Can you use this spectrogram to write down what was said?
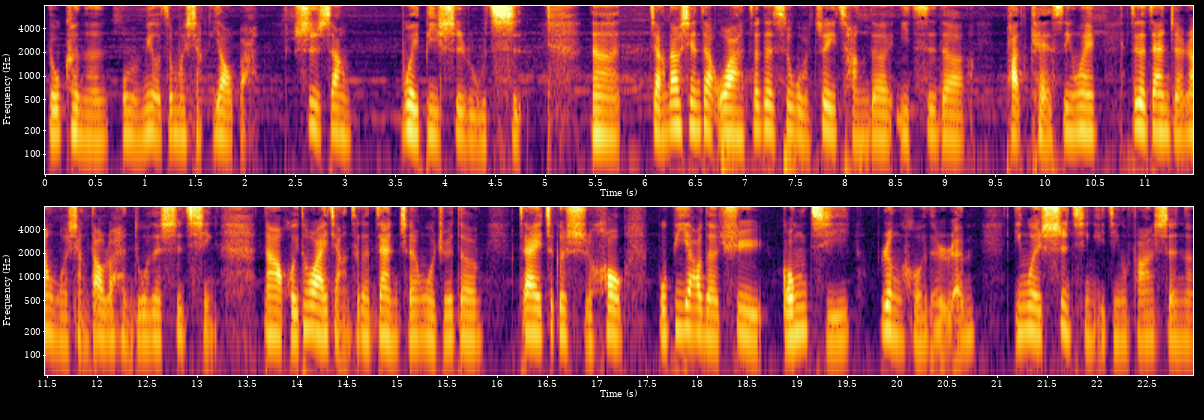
有可能我们没有这么想要吧。事实上未必是如此。那讲到现在，哇，这个是我最长的一次的 podcast，因为这个战争让我想到了很多的事情。那回头来讲这个战争，我觉得在这个时候不必要的去攻击任何的人。因为事情已经发生了，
